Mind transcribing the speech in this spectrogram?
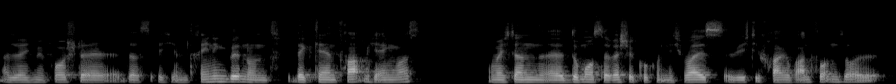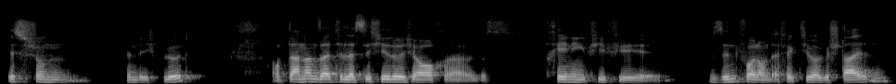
Also wenn ich mir vorstelle, dass ich im Training bin und der Klient fragt mich irgendwas und wenn ich dann äh, dumm aus der Wäsche gucke und nicht weiß, wie ich die Frage beantworten soll, ist schon, finde ich, blöd. Auf der anderen Seite lässt sich hierdurch auch äh, das Training viel, viel sinnvoller und effektiver gestalten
